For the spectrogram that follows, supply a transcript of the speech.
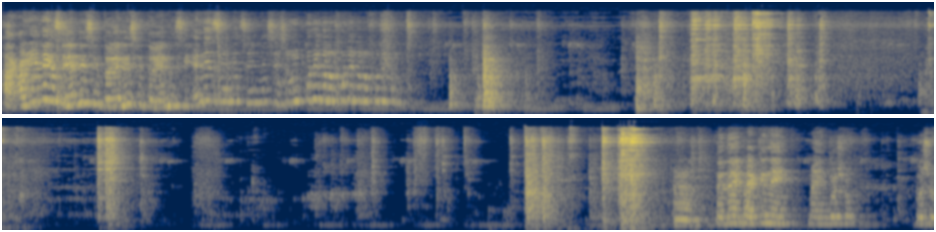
থাক, আমি এনেছি এনেছি তো এনেছি তো, এনেছি এনেছি এনেছি। হ্যাঁ। তাই ভাইকে নেই ভাই, বসো বসো।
